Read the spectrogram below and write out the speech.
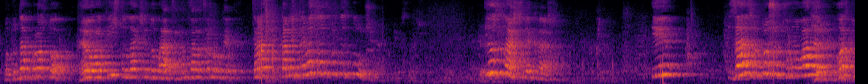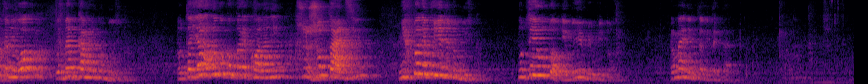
Бо туди просто географічно легше добратися. Нам зараз треба буде транс- там не пряме транспортне сполучення. І оснащення краще. І зараз ото, що сформували госпітальний округ, візьмемо Кам'янку-Бузьку. Ну та я глибоко переконаний, що з жовтанців ніхто не поїде до Бузька. Ну це і утопія, бо їблю підносить. Роменів там і так далі.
